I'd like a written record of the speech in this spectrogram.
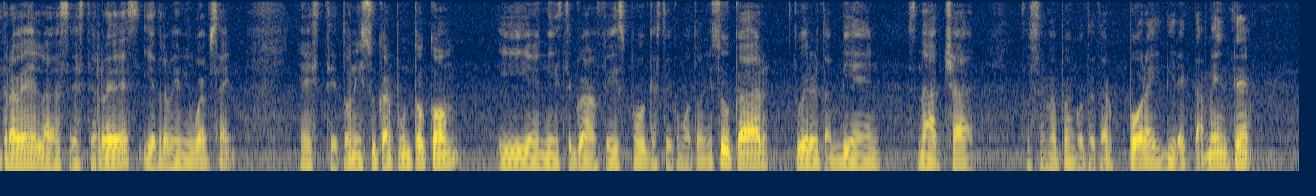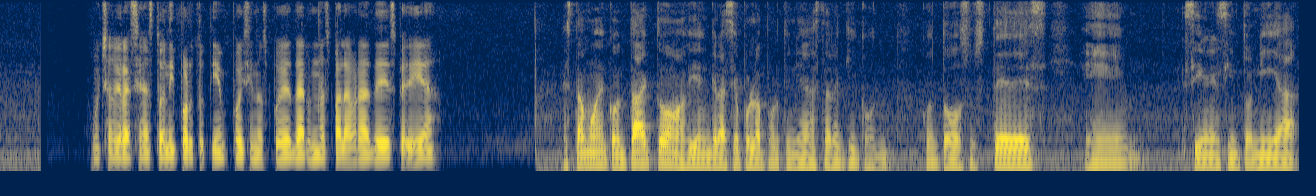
través de las este, redes y a través de mi website, este, tonyzucar.com. Y en Instagram, Facebook estoy como Tony Zucar, Twitter también, Snapchat. Entonces me pueden contactar por ahí directamente. Muchas gracias Tony por tu tiempo y si nos puedes dar unas palabras de despedida. Estamos en contacto, más bien gracias por la oportunidad de estar aquí con, con todos ustedes. Eh, sigan en sintonía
